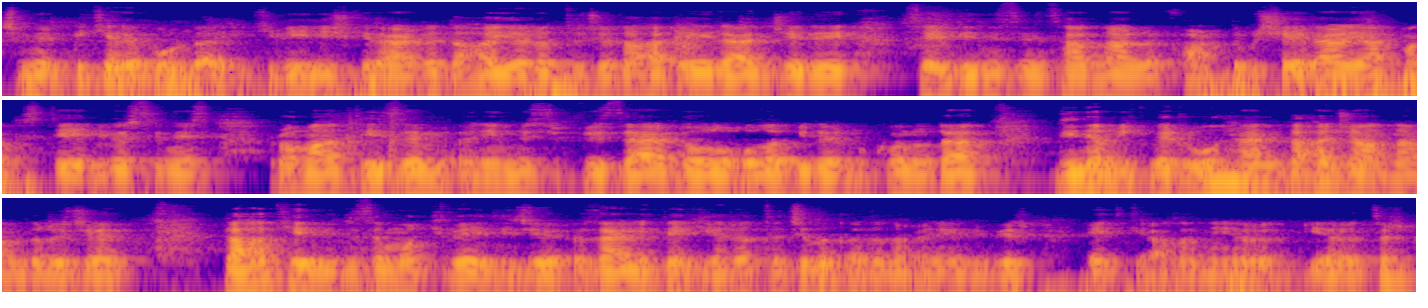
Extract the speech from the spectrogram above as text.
Şimdi bir kere burada ikili ilişkilerde daha yaratıcı, daha eğlenceli, sevdiğiniz insanlarla farklı bir şeyler yapmak isteyebilirsiniz. Romantizm, önemli sürprizler dolu olabilir bu konuda. Dinamik ve ruhen daha canlandırıcı, daha kendinizi motive edici, özellikle yaratıcılık adına önemli bir etki alanı yara- yaratır.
